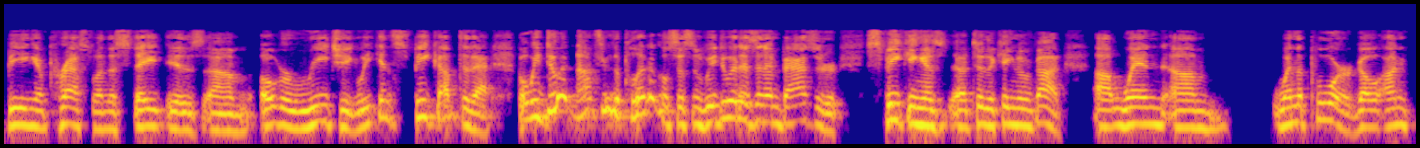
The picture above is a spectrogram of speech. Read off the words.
being oppressed, when the state is um, overreaching, we can speak up to that. But we do it not through the political systems. We do it as an ambassador speaking as uh, to the kingdom of God. Uh, when um, when the poor go un,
